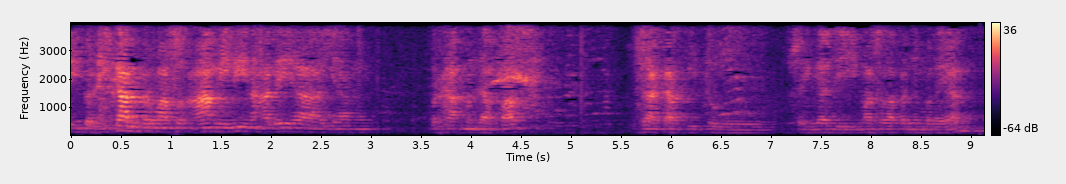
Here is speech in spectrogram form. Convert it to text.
diberikan termasuk amilin alaiha yang berhak mendapat zakat itu sehingga di masalah penyembelihan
